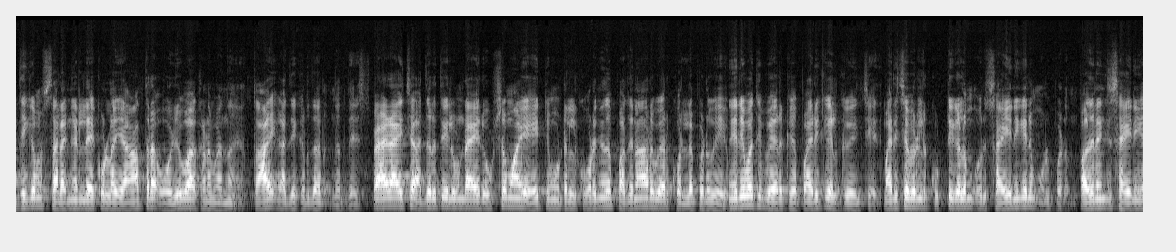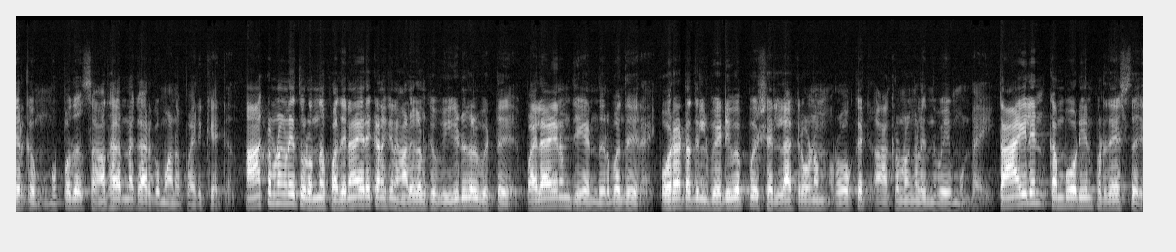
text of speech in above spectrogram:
അധികം സ്ഥലങ്ങളിലേക്കുള്ള യാത്ര ഒഴിവാക്കണമെന്ന് തായ് അധികൃതർ നിർദ്ദേശിച്ചു. വ്യാഴാഴ്ച അതിർത്തിയിലുണ്ടായ രൂക്ഷമായ ഏറ്റുമുട്ടൽ കുറഞ്ഞത് പതിനാറ് പേർ കൊല്ലപ്പെടുകയും നിരവധി പേർക്ക് പരിക്കേൽക്കുകയും ചെയ്തു. മരിച്ചവരിൽ കുട്ടികളും ഒരു സൈനികനും ഉൾപ്പെടുന്നു. പതിനഞ്ച് സൈനികർക്കും മുപ്പത് സാധാരണക്കാർക്കുമാണ് പരിക്കേറ്റത്. ആക്രമണങ്ങളെ തുടർന്ന് പതിനായിരക്കണക്കിന് ആളുകൾക്ക് വീടുകൾ വിട്ട് പലായനം ചെയ്യാൻ നിർബന്ധിതരായി. പോരാട്ടത്തിൽ വെടിവെപ്പ് ഷെല്ലാക്രമണം റോക്കറ്റ് ആക്രമണങ്ങൾ എന്നിവയും ഉണ്ടായി. തായ്ലൻഡ് കംബോഡിയൻ പ്രദേശത്ത്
